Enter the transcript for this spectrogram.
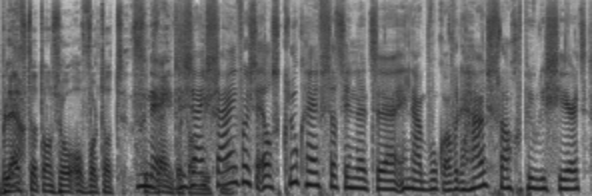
Blijft dat dan zo of wordt dat verdwijnt nee, dat er zijn cijfers. Els Kloek heeft dat in, het, eh, in haar boek over de huisvrouw gepubliceerd.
